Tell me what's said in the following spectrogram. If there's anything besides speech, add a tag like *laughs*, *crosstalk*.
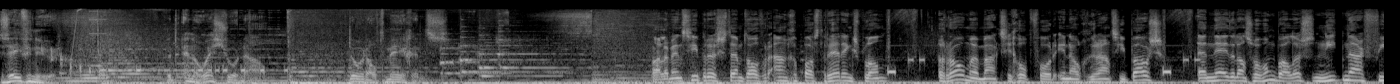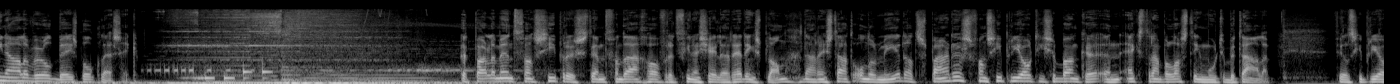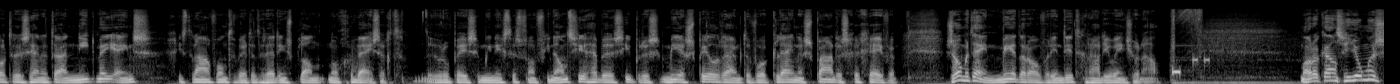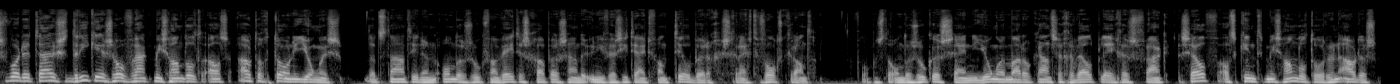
7 uur. Het NOS-journaal. Dorald Megens. Parlement Cyprus stemt over aangepast reddingsplan. Rome maakt zich op voor inauguratie paus. En Nederlandse honkballers niet naar finale World Baseball Classic. Het parlement van Cyprus stemt vandaag over het financiële reddingsplan. Daarin staat onder meer dat spaarders van Cypriotische banken een extra belasting moeten betalen. Veel Cyprioten zijn het daar niet mee eens. Gisteravond werd het reddingsplan nog gewijzigd. De Europese ministers van Financiën hebben Cyprus meer speelruimte voor kleine spaarders gegeven. Zometeen meer daarover in dit Radio 1-journaal. Marokkaanse jongens worden thuis drie keer zo vaak mishandeld als autochtone jongens. Dat staat in een onderzoek van wetenschappers aan de Universiteit van Tilburg, schrijft de Volkskrant. Volgens de onderzoekers zijn jonge Marokkaanse geweldplegers vaak zelf als kind mishandeld door hun ouders.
